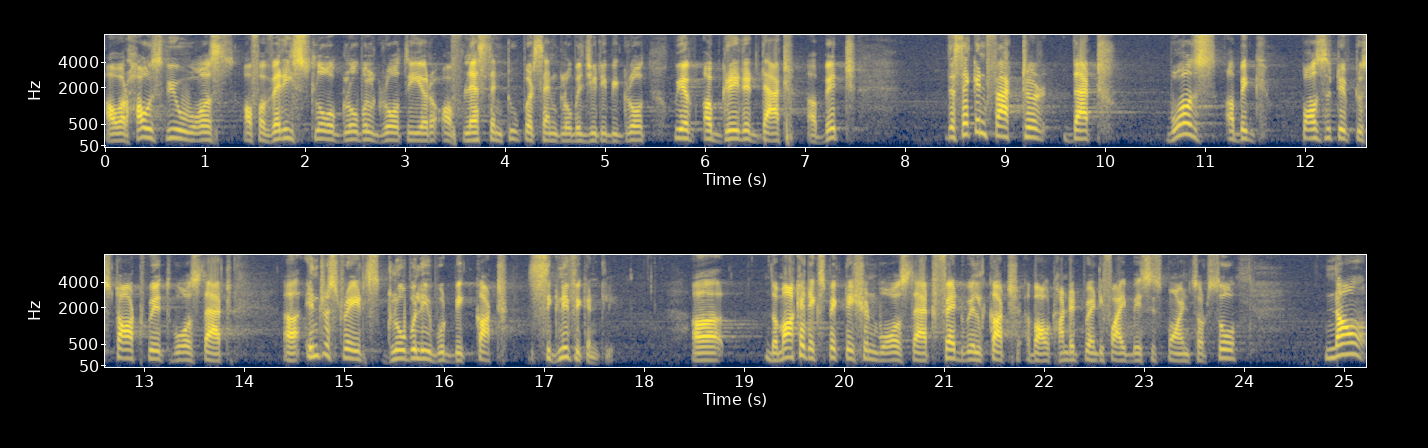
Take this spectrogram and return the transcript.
our house view was of a very slow global growth year of less than 2% global GDP growth. We have upgraded that a bit. The second factor that was a big positive to start with was that uh, interest rates globally would be cut significantly. Uh, the market expectation was that Fed will cut about 125 basis points or so. Now,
